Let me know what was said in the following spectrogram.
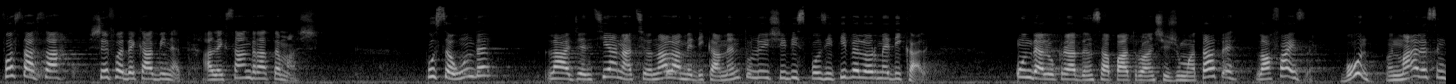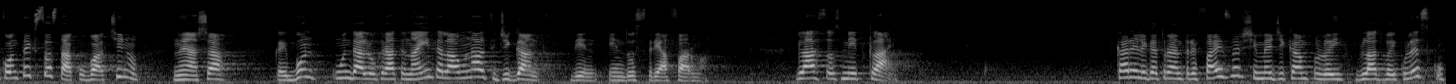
Fosta sa șefă de cabinet, Alexandra Tămaș, pusă unde? La Agenția Națională a Medicamentului și Dispozitivelor Medicale. Unde a lucrat însă patru ani și jumătate? La Pfizer. Bun, în mai ales în contextul ăsta cu vaccinul, nu e așa? Că e bun? Unde a lucrat înainte? La un alt gigant din industria farma. GlaxoSmithKline. Care e legătura între Pfizer și Magic Campul lui Vlad Voiculescu?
